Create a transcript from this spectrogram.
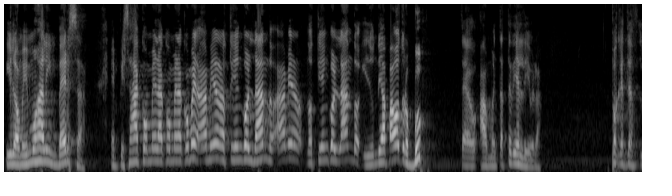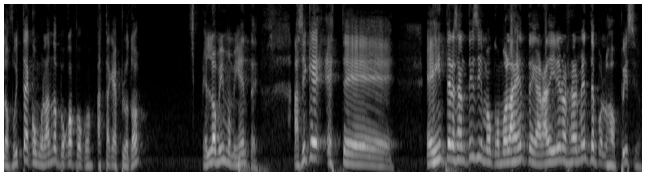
Y lo mismo es a la inversa. Empiezas a comer, a comer, a comer. Ah, mira, no estoy engordando. Ah, mira, no estoy engordando. Y de un día para otro, ¡bum! Te aumentaste 10 libras. Porque te lo fuiste acumulando poco a poco hasta que explotó. Es lo mismo, mi gente. Así que este es interesantísimo cómo la gente gana dinero realmente por los auspicios.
